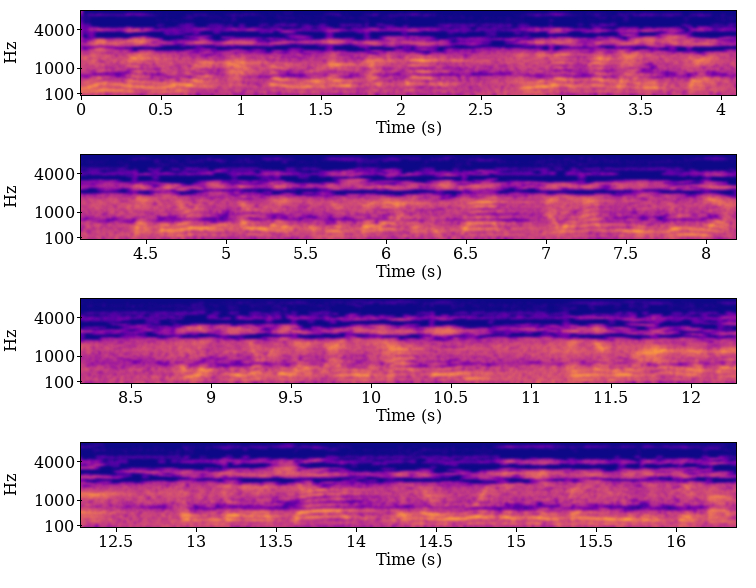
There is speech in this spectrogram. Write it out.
ممن هو أحفظ أو أكثر عند ذلك ما في عليه إشكال. لكن هو أورد ابن الصلاح الإشكال على هذه الجملة التي نقلت عن الحاكم أنه عرف الشاذ بأنه هو الذي ينفرد به الثقة.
